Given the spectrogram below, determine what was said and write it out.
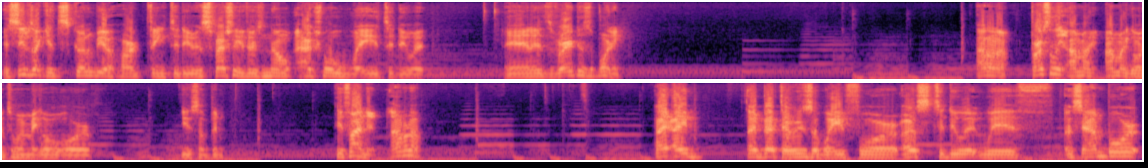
it seems like it's going to be a hard thing to do, especially if there's no actual way to do it. And it's very disappointing. I don't know. Personally, I might I might go into Omegle or do something to find it. I don't know. I I I bet there is a way for us to do it with a soundboard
